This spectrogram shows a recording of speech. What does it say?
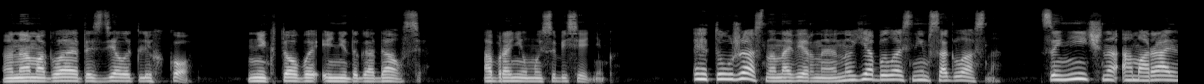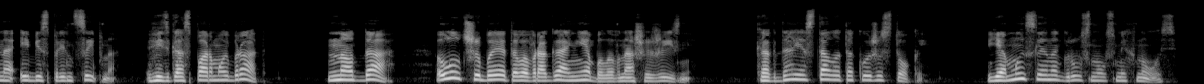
Она могла это сделать легко. Никто бы и не догадался, — обронил мой собеседник. Это ужасно, наверное, но я была с ним согласна. Цинично, аморально и беспринципно, ведь Гаспар мой брат. Но да, лучше бы этого врага не было в нашей жизни. Когда я стала такой жестокой? Я мысленно грустно усмехнулась.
